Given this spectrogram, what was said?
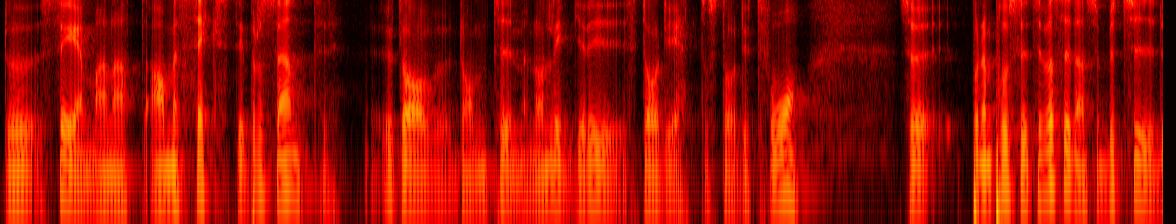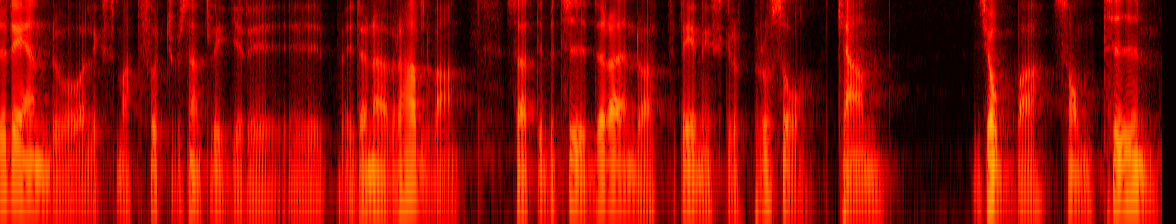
då ser man att ja, men 60% utav de teamen de ligger i stadie 1 och stadie 2. Så på den positiva sidan så betyder det ändå liksom att 40% ligger i, i, i den övre halvan. Så att det betyder ändå att ledningsgrupper och så kan jobba som team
